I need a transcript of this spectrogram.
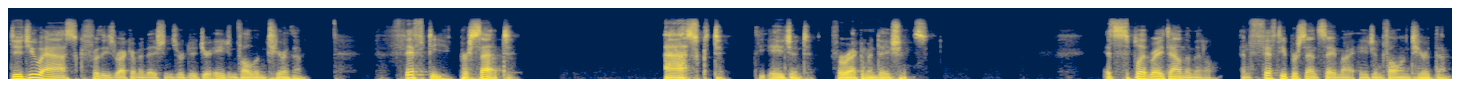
Did you ask for these recommendations or did your agent volunteer them? 50% asked the agent for recommendations. It's split right down the middle, and 50% say my agent volunteered them.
